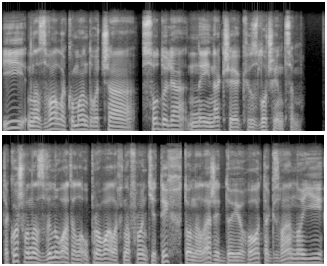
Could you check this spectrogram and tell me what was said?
і назвала командувача Содоля не інакше як злочинцем. Також вона звинуватила у провалах на фронті тих, хто належить до його так званої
